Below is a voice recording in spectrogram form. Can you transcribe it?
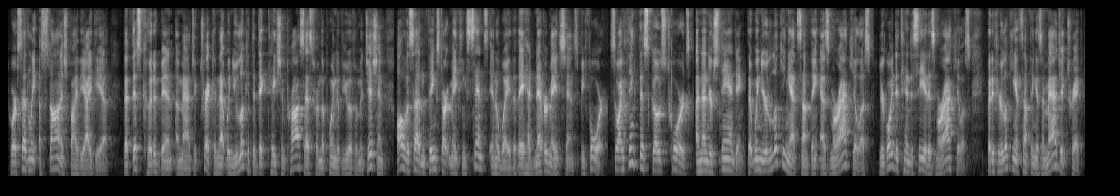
who are suddenly astonished by the idea that this could have been a magic trick, and that when you look at the dictation process from the point of view of a magician, all of a sudden things start making sense in a way that they had never made sense before. So I think this goes towards an understanding that when you're looking at something as miraculous, you're going to tend to see it as miraculous. But if you're looking at something as a magic trick,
